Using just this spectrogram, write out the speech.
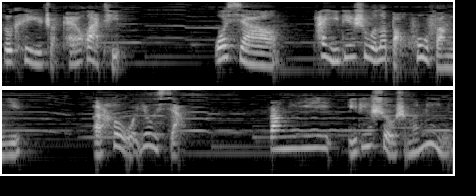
都可以转开话题。我想他一定是为了保护方一，而后我又想，方一一定是有什么秘密。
